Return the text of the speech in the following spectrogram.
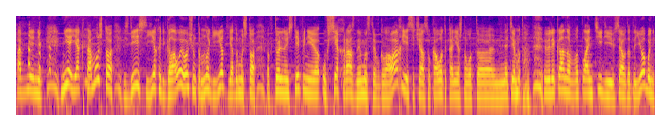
обменник. Не, я к тому, что здесь ехать головой, в общем-то, многие едут. Я думаю, что в той или иной степени у всех разные мысли в головах есть сейчас. У кого-то, конечно, вот э, на тему там великанов в Атлантиде и вся вот эта ебань,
